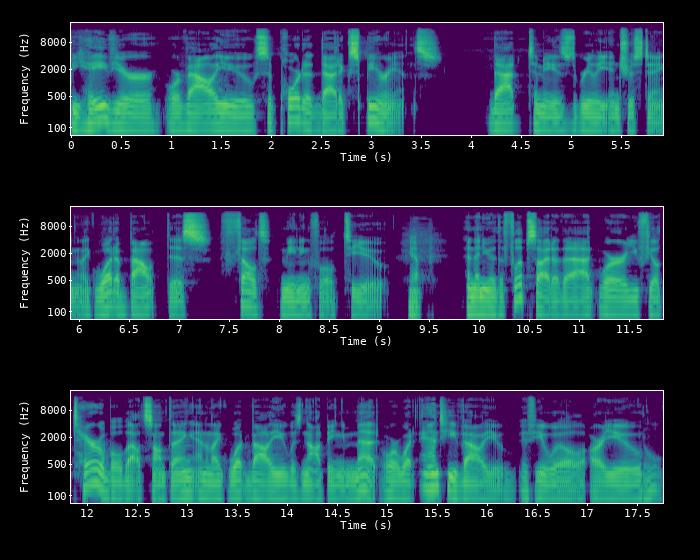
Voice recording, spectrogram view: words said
behavior or value supported that experience. That to me is really interesting. Like, what about this felt meaningful to you? Yep. And then you have the flip side of that where you feel terrible about something and like what value was not being met or what anti value, if you will, are you,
